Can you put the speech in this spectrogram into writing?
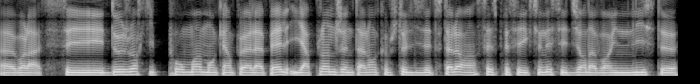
Euh, voilà, c'est deux joueurs qui pour moi manquent un peu à l'appel. Il y a plein de jeunes talents, comme je te le disais tout à l'heure. hein, 16 présélectionnés, c'est dur d'avoir une liste, euh,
